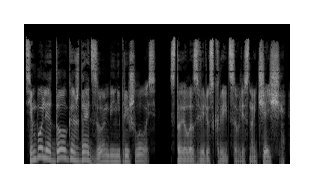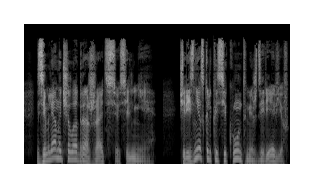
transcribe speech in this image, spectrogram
Тем более долго ждать зомби не пришлось. Стоило зверю скрыться в лесной чаще, земля начала дрожать все сильнее. Через несколько секунд меж деревьев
